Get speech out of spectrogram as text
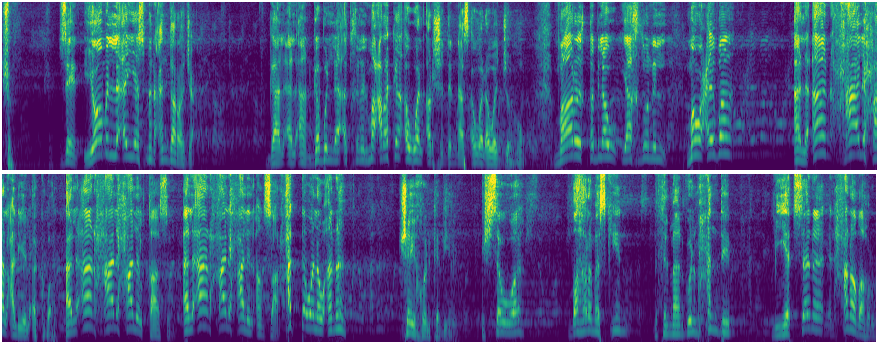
شوف. زين يوم اللي أيس من عنده رجع. قال الآن قبل لا أدخل المعركة أول أرشد الناس أول أوجههم. ما قبلوا ياخذون الموعظة الآن حالي حال علي الأكبر الآن حالي حال القاسم الآن حالي حال الأنصار حتى ولو أنا شيخ كبير. إيش سوى؟ ظهره مسكين مثل ما نقول محندب مية سنة انحنى ظهره.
